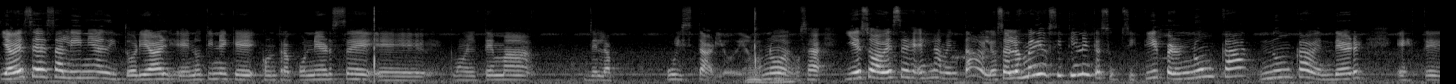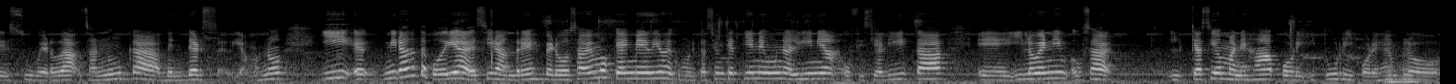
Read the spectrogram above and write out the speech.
Y a veces esa línea editorial no tiene que contraponerse con el tema de la publicitario, digamos, ¿no? O sea, y eso a veces es lamentable. O sea, los medios sí tienen que subsistir, pero nunca, nunca vender este, su verdad, o sea, nunca venderse, digamos, ¿no? Y eh, mirando te podría decir, Andrés, pero sabemos que hay medios de comunicación que tienen una línea oficialista eh, y lo venimos, o sea, que ha sido manejada por Iturri, por ejemplo.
